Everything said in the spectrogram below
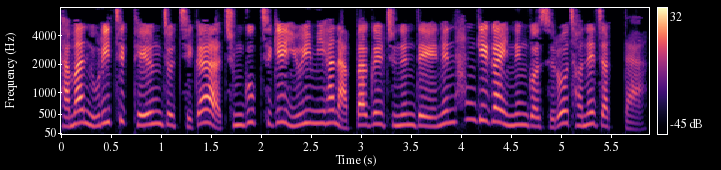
다만 우리 측 대응 조치가 중국 측에 유의미한 압박을 주는 데에는 한계가 있는 것으로 전해졌다.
